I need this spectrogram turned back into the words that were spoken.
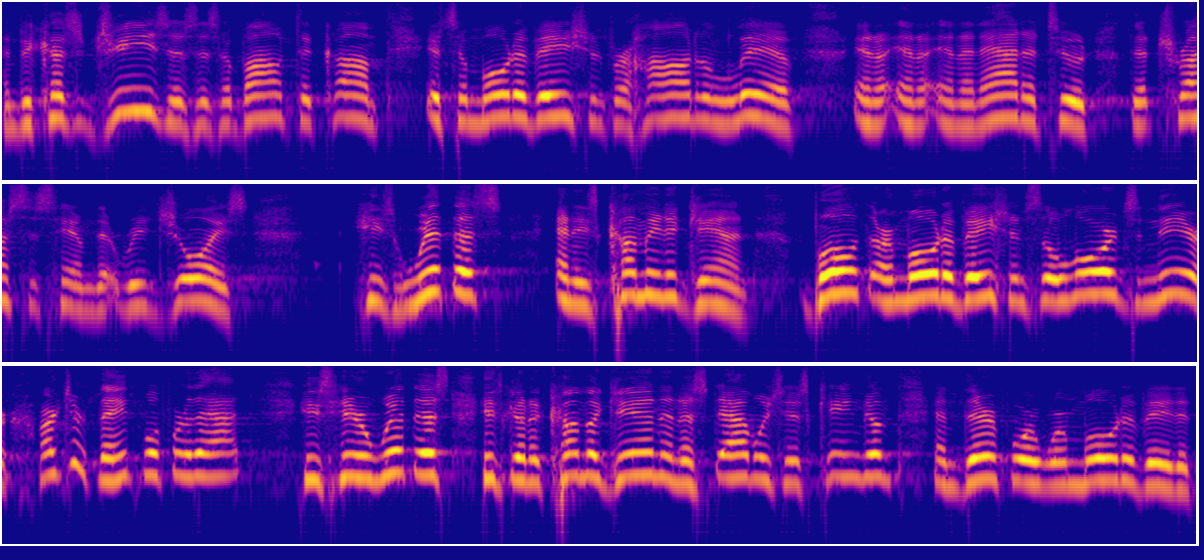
And because Jesus is about to come, it's a motivation for how to live in, a, in, a, in an attitude that trusts Him, that rejoices. He's with us and He's coming again. Both are motivations. The Lord's near. Aren't you thankful for that? He's here with us. He's going to come again and establish His kingdom, and therefore we're motivated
